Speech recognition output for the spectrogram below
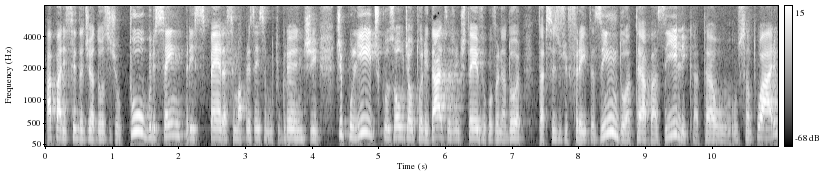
Aparecida, dia 12 de outubro, e sempre espera-se uma presença muito grande de políticos ou de autoridades. A gente teve o governador Tarcísio de Freitas indo até a Basílica, até o, o santuário,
